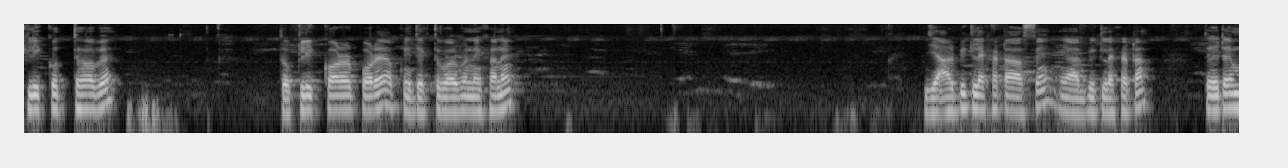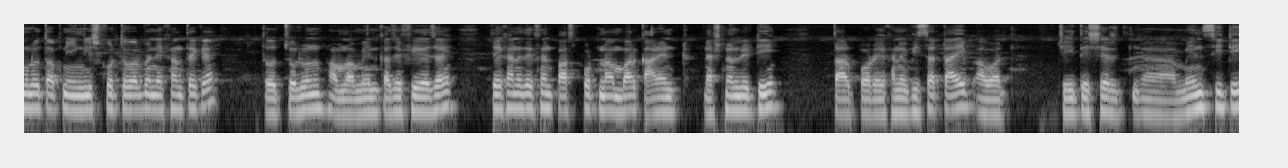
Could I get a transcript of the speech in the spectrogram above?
ক্লিক করতে হবে। তো ক্লিক করার পরে আপনি দেখতে পারবেন এখানে যে আরবিক লেখাটা আছে, এই আরবিক লেখাটা তো এটাই মূলত আপনি ইংলিশ করতে পারবেন এখান থেকে। তো চলুন আমরা মেন কাজে ফিরে যাই। তো এখানে দেখছেন পাসপোর্ট নাম্বার কারেন্ট ন্যাশনালিটি তারপরে এখানে ভিসা টাইপ আবার যেই দেশের মেন সিটি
